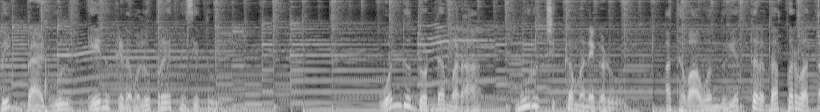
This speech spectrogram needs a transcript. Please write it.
ಬಿಗ್ ಬ್ಯಾಡ್ ವುಲ್ಫ್ ಏನು ಕೆಡವಲು ಪ್ರಯತ್ನಿಸಿತು? ಒಂದು ದೊಡ್ಡ ಮರ, ಮೂರು ಚಿಕ್ಕ ಮನೆಗಳು, ಅಥವಾ ಒಂದು ಎತ್ತರದ ಪರ್ವತ?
